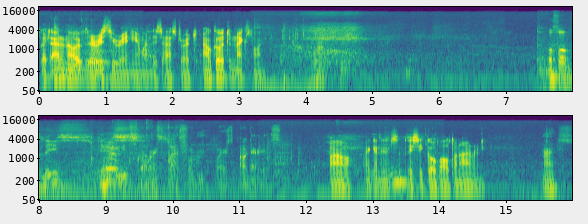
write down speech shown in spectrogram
But I don't know if there is uranium on this asteroid. I'll go to the next one. Buffalo, please. Yeah, we need stuff. Where's the platform? Where's? Oh, there it is. Wow, I can instantly see cobalt on iron. Nice.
